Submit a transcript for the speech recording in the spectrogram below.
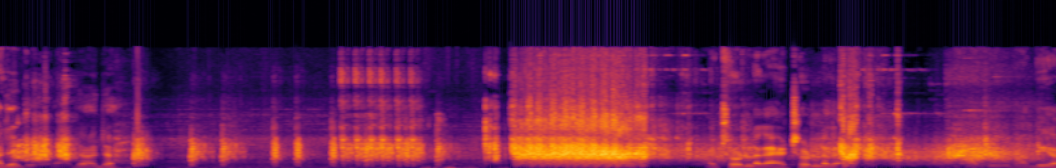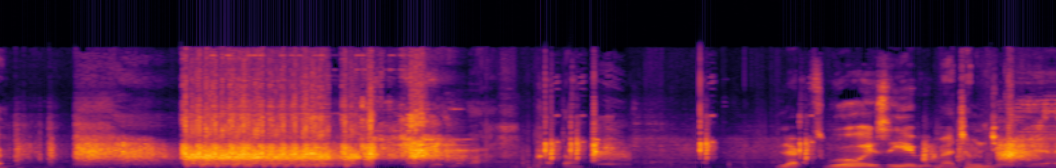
आजा बेटा आजा आजा हेडशॉट लगा हेडशॉट लगा. भागेगा भागेगा. हेडशॉट लगा, खत्म. लेट्स गो इस ये भी मैच हम जीत गए.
